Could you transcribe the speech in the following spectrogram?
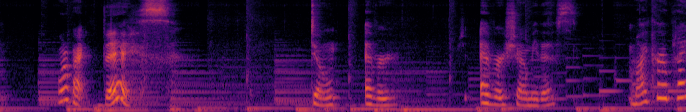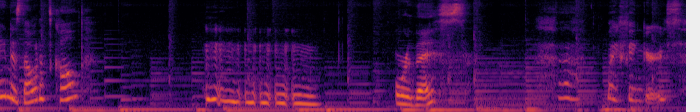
What about this? Don't ever, ever show me this. Microplane, is that what it's called? or this? My fingers.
